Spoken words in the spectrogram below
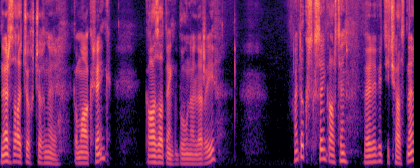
ներս աճող ճղները կմաքրենք, կազատենք բունը լրիվ, հետո կսկսենք արդեն վերևից իջացնել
